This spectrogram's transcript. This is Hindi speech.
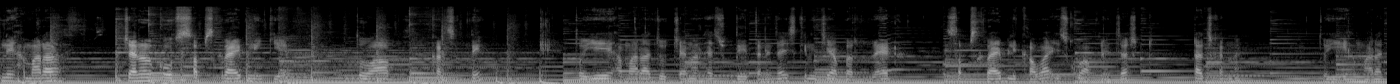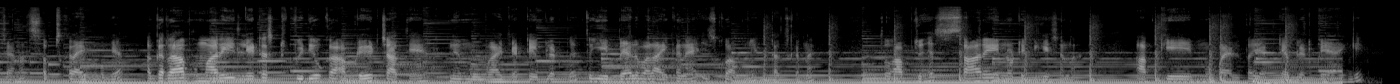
आपने हमारा चैनल को सब्सक्राइब नहीं किया तो आप कर सकते हैं। तो ये हमारा जो चैनल है सुखदेव तनेजा, इसके नीचे यहाँ पर रेड सब्सक्राइब लिखा हुआ है, इसको आपने जस्ट टच करना है। तो ये हमारा चैनल सब्सक्राइब हो गया। अगर आप हमारी लेटेस्ट वीडियो का अपडेट चाहते हैं अपने मोबाइल या टेबलेट पर तो ये बेल वाला आइकन है, इसको आपने टच करना है। तो आप जो है सारे नोटिफिकेशन आपके मोबाइल पर या टेबलेट पे आएँगे।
